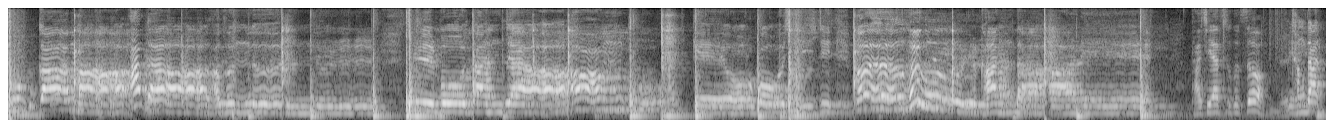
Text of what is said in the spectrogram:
꽃가마가 흔들 흔들 다시 해쓰고서 장단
